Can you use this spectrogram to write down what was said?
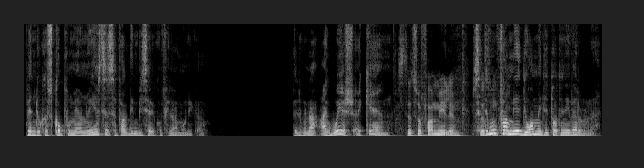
Pentru că scopul meu nu este să fac din biserică o filarmonică. Pentru că, na, I wish, I can. Sunteți o familie. Suntem o familie de oameni de toate nivelurile.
